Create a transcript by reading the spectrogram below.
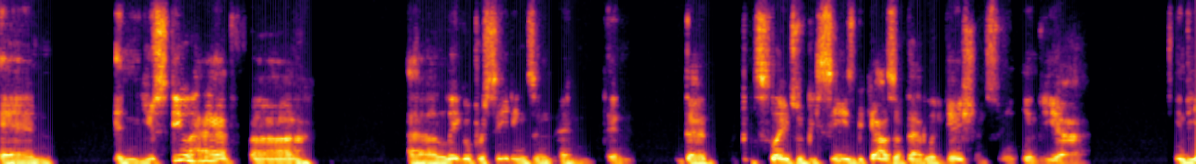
and and you still have uh, uh, legal proceedings and, and and that slaves would be seized because of that litigations in, in the uh, in the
